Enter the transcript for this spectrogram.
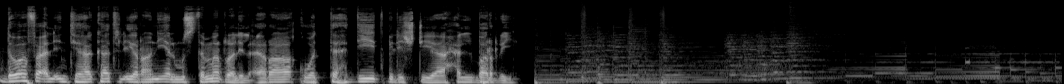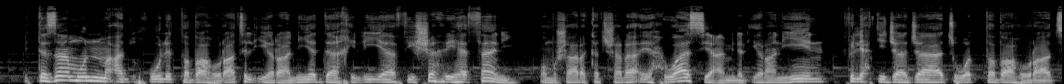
دوافع الانتهاكات الإيرانية المستمرة للعراق والتهديد بالاجتياح البري. بالتزامن مع دخول التظاهرات الإيرانية الداخلية في شهرها الثاني ومشاركة شرائح واسعة من الإيرانيين في الاحتجاجات والتظاهرات.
